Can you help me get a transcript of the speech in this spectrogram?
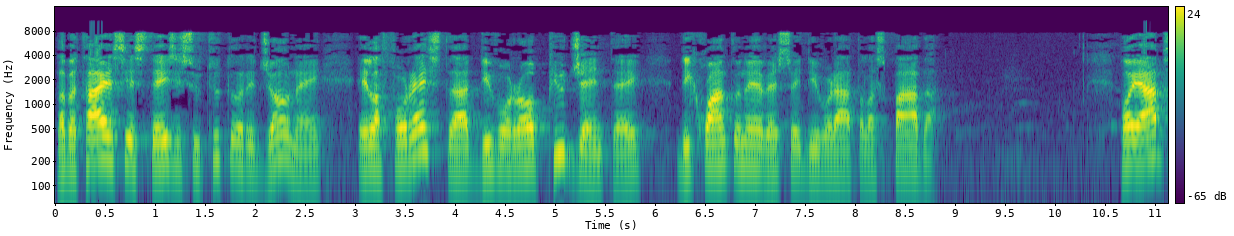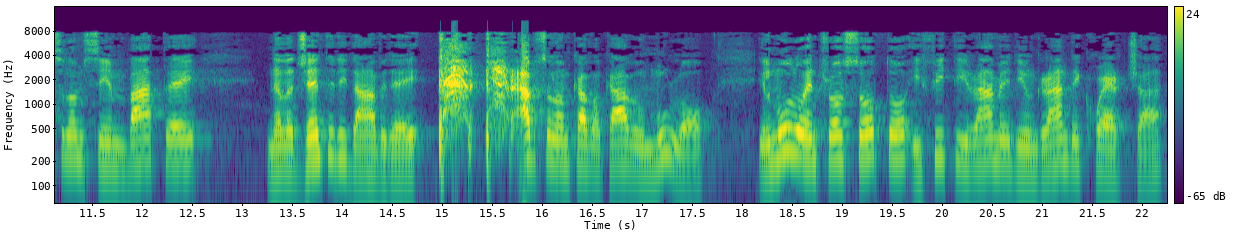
La battaglia si estese su tutta la regione e la foresta divorò più gente di quanto ne avesse divorato la spada. Poi Absalom si imbatte nella gente di Davide, Absalom cavalcava un mulo, il mulo entrò sotto i fitti rami di un grande quercia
